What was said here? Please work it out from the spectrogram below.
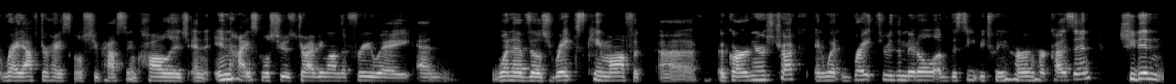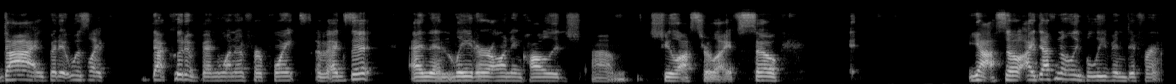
right after high school, she passed in college. And in high school, she was driving on the freeway and one of those rakes came off a, uh, a gardener's truck and went right through the middle of the seat between her and her cousin. She didn't die, but it was like that could have been one of her points of exit. And then later on in college, um, she lost her life. So, yeah, so I definitely believe in different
